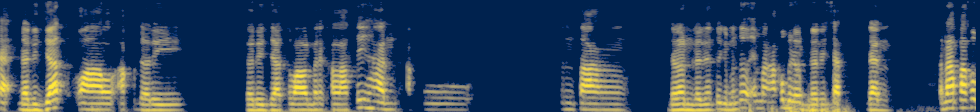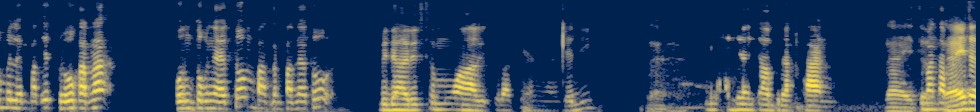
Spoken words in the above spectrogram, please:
kayak dari jadwal aku dari dari jadwal mereka latihan aku tentang dalam dalamnya itu gimana tuh emang aku bener-bener riset. Dan kenapa aku pilih empat itu? Karena untungnya itu empat tempatnya tuh beda hari semua gitu latihannya. Jadi nah. nggak ada yang tabrakan. Nah itu. Cuman nah itu.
